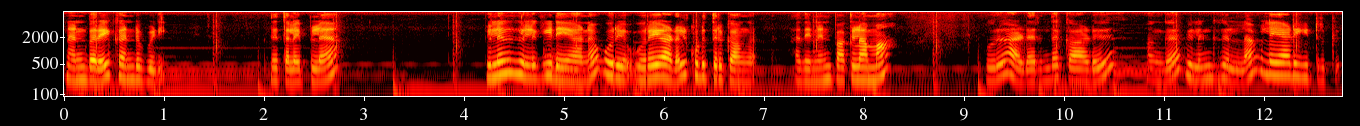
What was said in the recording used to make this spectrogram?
நண்பரை கண்டுபிடி. இந்த தலைப்பில் விலங்குகளுக்கு இடையான ஒரு உரையாடல் கொடுத்துருக்காங்க. அது என்னன்னு பார்க்கலாமா? ஒரு அடர்ந்த காடு அங்கே விலங்குகள்லாம் விளையாடிக்கிட்டு இருக்கு.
